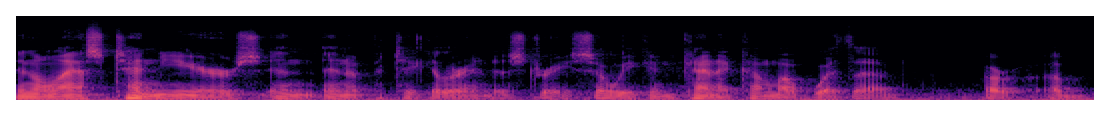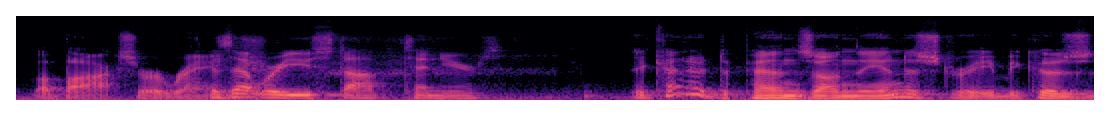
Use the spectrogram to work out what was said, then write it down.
in the last 10 years in, in a particular industry. So we can kind of come up with a, a, a box or a range. is that where you stop 10 years It kind of depends on the industry because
